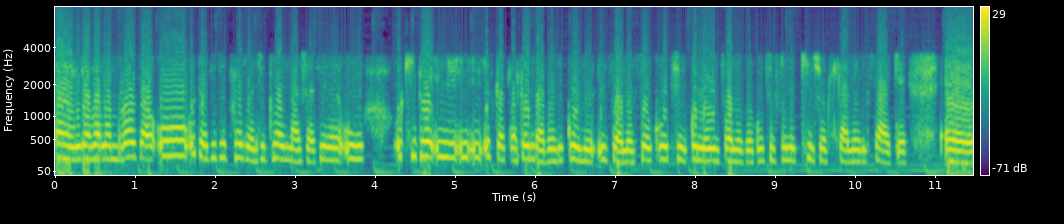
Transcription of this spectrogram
Eh ngiyabonga Mroza. U u Deputy President uPaul Mashatile u ukhiphe i- i- i- isigaxa sendaba enkulu izolo sokuthi kuneyimfolo zokuthi ufuna ukukhishwa okuhlaleni sakhe eh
